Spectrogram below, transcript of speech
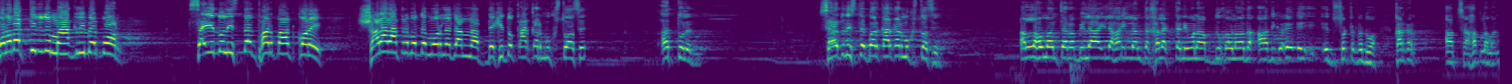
কোন ব্যক্তি যদি মাগরিবের পর সৈয়দুল ইস্তেকফার পাঠ করে, সারা রাতের মধ্যে মরলে জান্নাত। দেখি তো কার কার মুখস্থ আছে। আর তোলেন। সাইদুল ইস্তেকবার কার কার মুখস্থ আছে? আল্লাহ মান তারা বিলা ইলাহা ইল্লা আনতা খালাকতানি ওয়া আব্দু কাউনা আদি এই ছোট্ট একটা দোয়া। কার কার? আচ্ছা হাত নামান।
